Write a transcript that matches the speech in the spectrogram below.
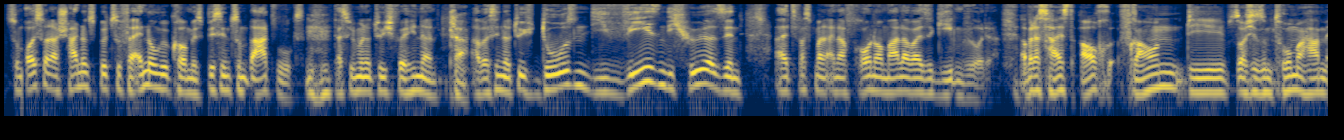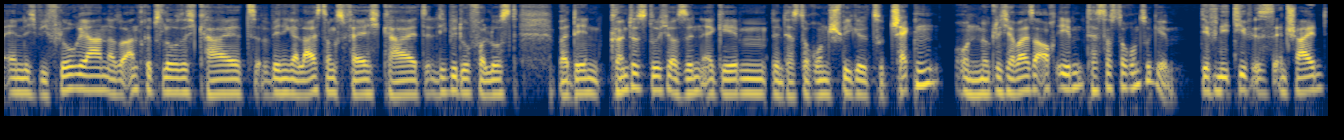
zum äußeren Erscheinungsbild zu Veränderungen gekommen ist, bis hin zum Bartwuchs. Mhm. Das will man natürlich verhindern. Klar. Aber es sind natürlich Dosen, die wesentlich höher sind, als was man einer Frau normalerweise geben würde. Aber das heißt auch Frauen, die solche Symptome haben, ähnlich wie Florian, also Antriebslosigkeit, weniger Leistungsfähigkeit, Libidoverlust, bei denen könnte es durchaus Sinn ergeben, den Testosteronspiegel zu checken und möglicherweise auch eben Testosteron zu geben definitiv ist es entscheidend,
